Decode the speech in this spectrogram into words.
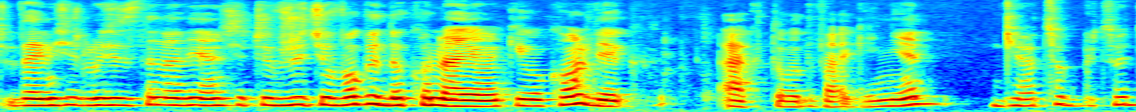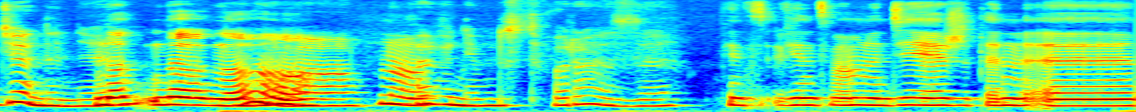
wydaje mi się, że ludzie zastanawiają się, czy w życiu w ogóle dokonają jakiegokolwiek aktu odwagi, nie? Ja co, codziennie. No, no, no. no, no. Pewnie, mnóstwo razy. Więc, więc mam nadzieję, że ten e,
